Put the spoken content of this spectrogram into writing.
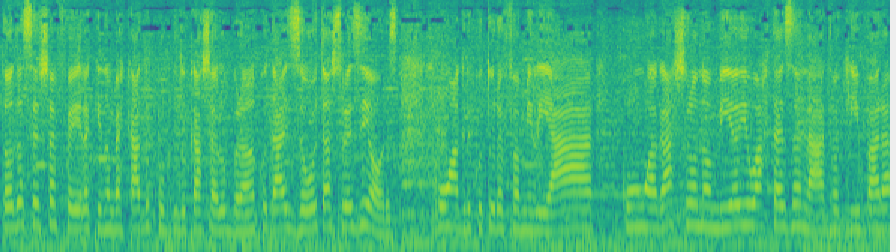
toda sexta-feira aqui no Mercado Público do Castelo Branco, das 8 às 13 horas, com a agricultura familiar, com a gastronomia e o artesanato aqui para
